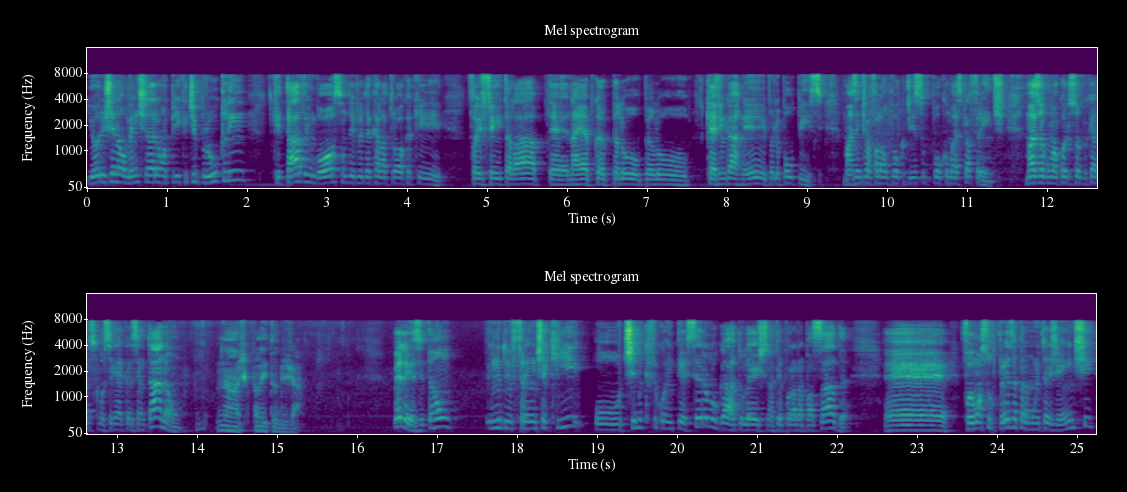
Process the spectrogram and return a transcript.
e originalmente ela era uma pique de Brooklyn, que estava em Boston devido àquela troca que foi feita lá é, na época pelo, pelo Kevin Garnett e pelo Paul Pierce. Mas a gente vai falar um pouco disso um pouco mais pra frente. Mais alguma coisa sobre o Cavs que você quer acrescentar, não? Não, acho que falei tudo já. Beleza, então indo em frente aqui, o time que ficou em terceiro lugar do leste na temporada passada é, foi uma surpresa para muita gente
